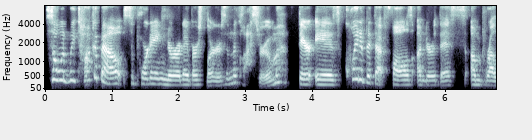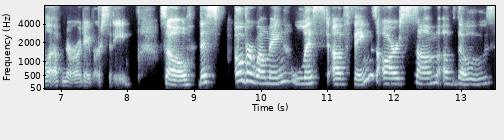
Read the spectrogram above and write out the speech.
So when we talk about supporting neurodiverse learners in the classroom, there is quite a bit that falls under this umbrella of neurodiversity. So this overwhelming list of things are some of those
